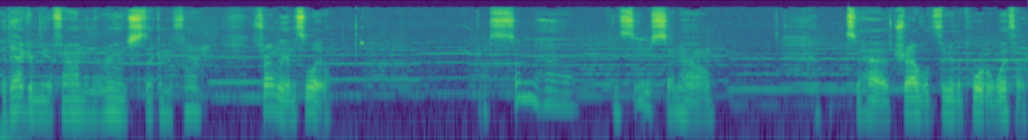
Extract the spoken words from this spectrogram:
The dagger Mia found in the ruins stuck in the farm, firmly in the soil. And somehow, it seems somehow to have traveled through the portal with her.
